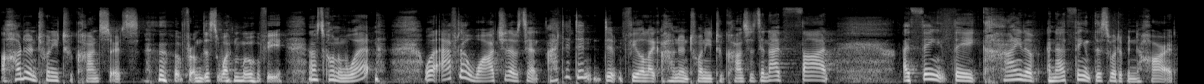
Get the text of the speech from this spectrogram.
122 concerts from this one movie. And I was going, what? Well, after I watched it, I was saying, I didn't, didn't feel like 122 concerts. And I thought, I think they kind of, and I think this would have been hard.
